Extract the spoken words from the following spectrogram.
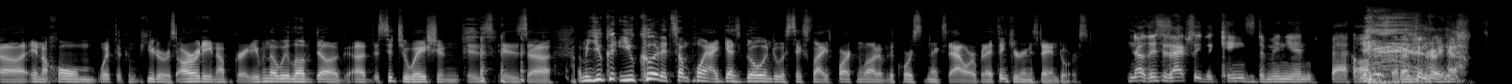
uh, in a home with a computer is already an upgrade. Even though we love Doug, uh, the situation is is. Uh, I mean, you could you could at some point, I guess, go into a Six Flags parking lot over the course of the next hour, but I think you're going to stay indoors. No, this is actually the King's Dominion back office that I'm in right now.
